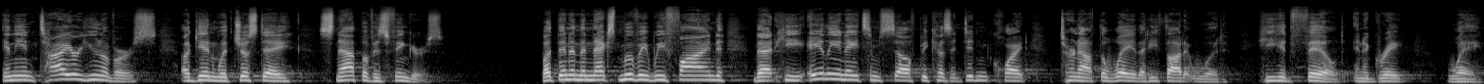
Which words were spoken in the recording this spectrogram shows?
in the entire universe, again, with just a snap of his fingers. But then in the next movie, we find that he alienates himself because it didn't quite turn out the way that he thought it would. He had failed in a great way.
